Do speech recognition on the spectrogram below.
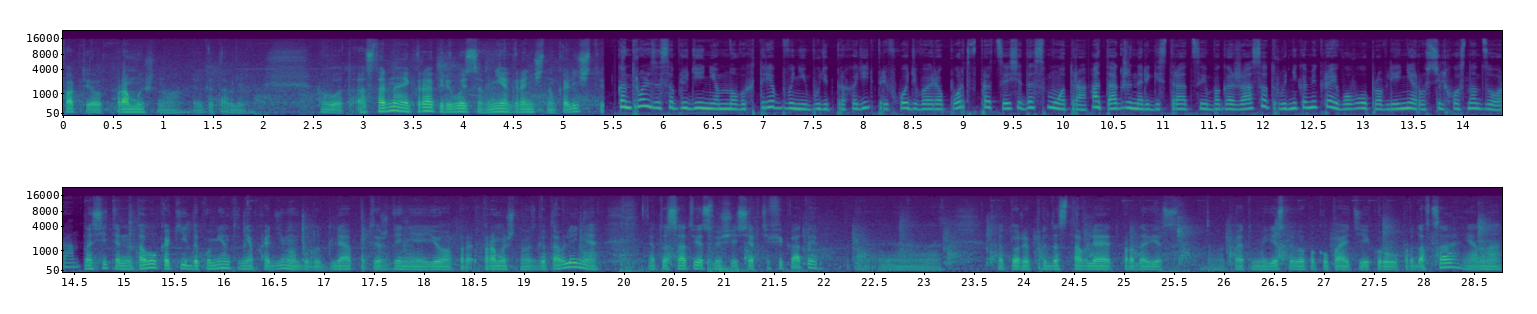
факт ее промышленного изготовления. Вот. Остальная икра перевозится в неограниченном количестве. Контроль за соблюдением новых требований будет проходить при входе в аэропорт в процессе досмотра, а также на регистрации багажа сотрудниками Краевого управления Россельхознадзора. Относительно того, какие документы необходимы будут для подтверждения ее промышленного изготовления, это соответствующие сертификаты, э, которые предоставляет продавец. Поэтому если вы покупаете икру у продавца, и она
